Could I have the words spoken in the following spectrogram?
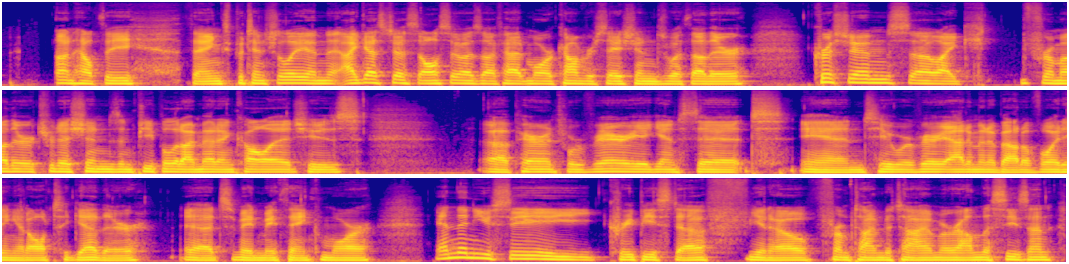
unhealthy things potentially. And I guess just also as I've had more conversations with other Christians, uh, like from other traditions and people that I met in college whose uh, parents were very against it and who were very adamant about avoiding it altogether, yeah, it's made me think more. And then you see creepy stuff, you know, from time to time around the season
